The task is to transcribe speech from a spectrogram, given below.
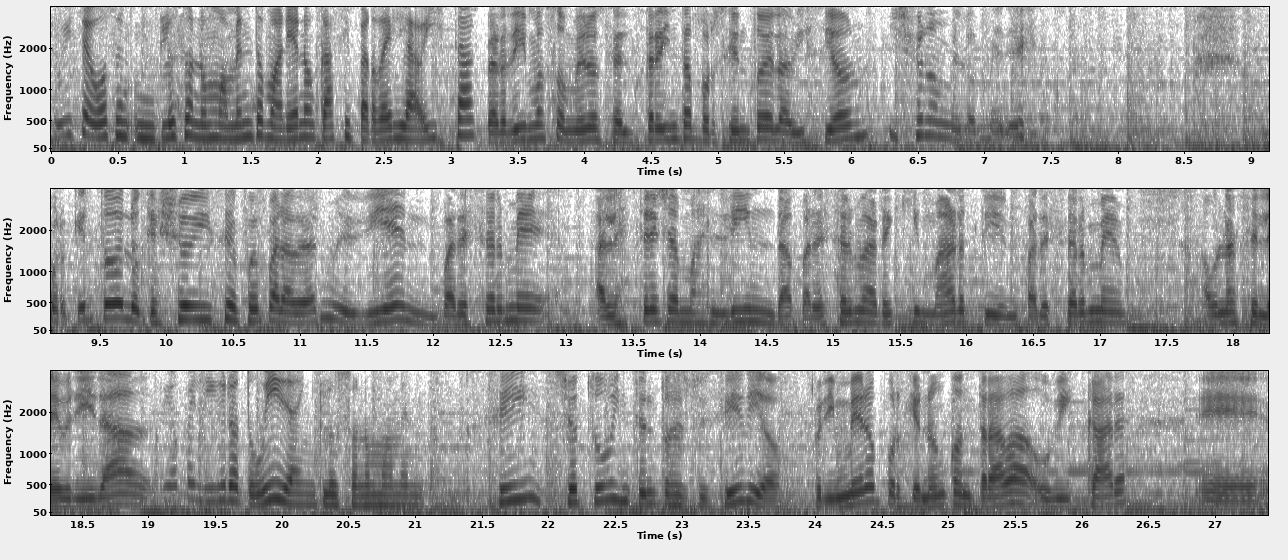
Tuviste vos incluso en un momento, Mariano, casi perdés la vista. Perdí más o menos el 30% de la visión y yo no me lo merezco. Porque todo lo que yo hice fue para verme bien, parecerme a la estrella más linda, parecerme a Ricky Martin, parecerme a una celebridad. Corrió peligro tu vida incluso en un momento. Sí, yo tuve intentos de suicidio. Primero porque no encontraba ubicar eh,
